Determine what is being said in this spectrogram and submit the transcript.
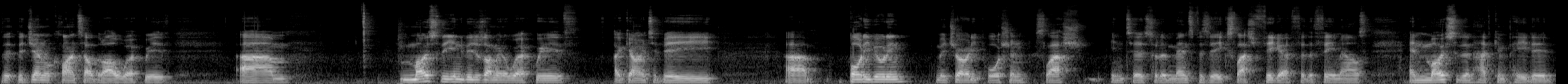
the, the general clientele that I'll work with. Um, most of the individuals I'm going to work with are going to be uh, bodybuilding, majority portion, slash into sort of men's physique, slash figure for the females, and most of them have competed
